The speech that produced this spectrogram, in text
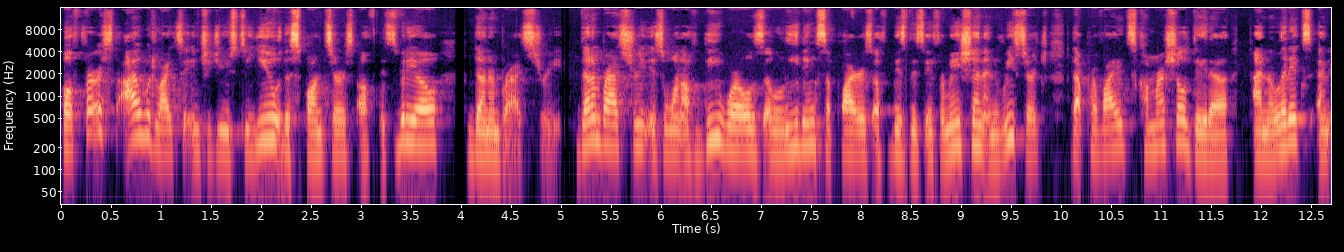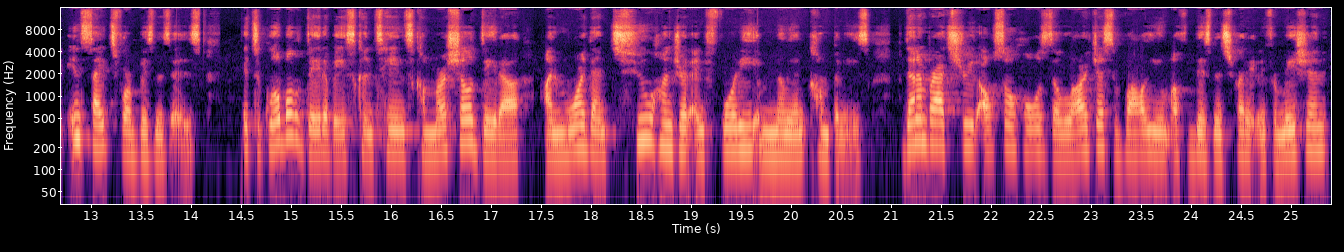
But first, I would like to introduce to you the sponsors of this video, Dun & Bradstreet. Dun & Bradstreet is one of the world's leading suppliers of business information and research that provides commercial data, analytics, and insights for businesses. Its global database contains commercial data on more than 240 million companies. Dun & Bradstreet also holds the largest volume of business credit information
